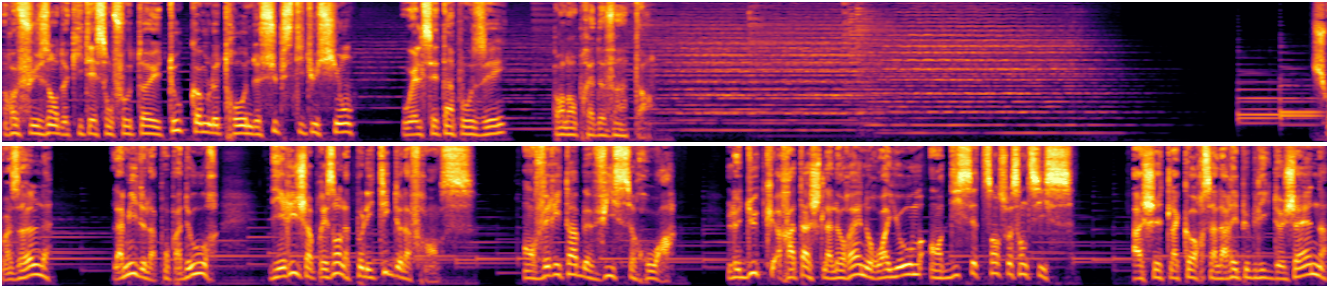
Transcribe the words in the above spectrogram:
refusant de quitter son fauteuil tout comme le trône de substitution où elle s'est imposée pendant près de 20 ans. Choiseul, l'ami de la Pompadour, dirige à présent la politique de la France. En véritable vice-roi, le duc rattache la Lorraine au royaume en 1766, achète la Corse à la République de Gênes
